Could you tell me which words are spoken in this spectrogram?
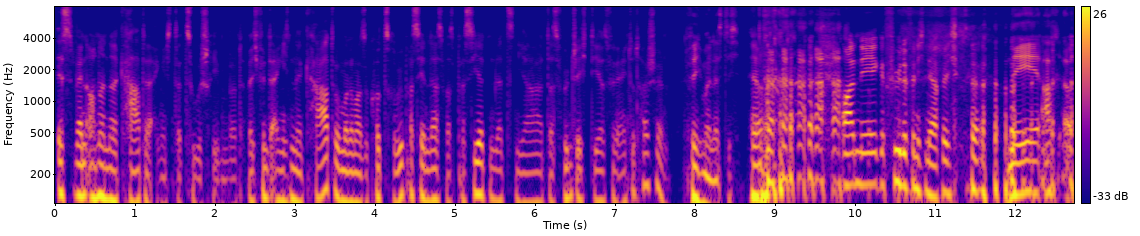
ist, wenn auch noch eine Karte eigentlich dazu geschrieben wird. Weil ich finde eigentlich eine Karte, wo man nochmal so kurz Revue passieren lässt, was passiert im letzten Jahr, das wünsche ich dir, das finde ich eigentlich total schön. Finde ich mal lästig. Ja. oh nee, Gefühle finde ich nervig. Nee, ach, äh,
